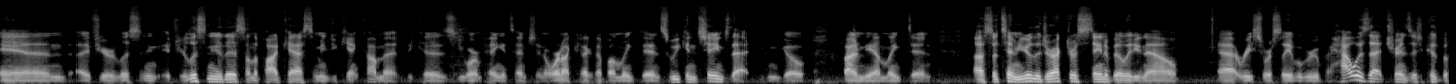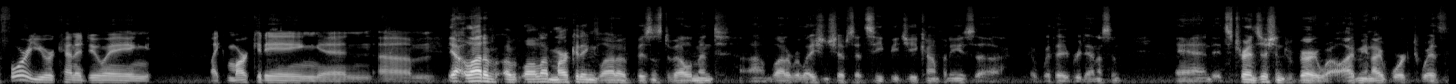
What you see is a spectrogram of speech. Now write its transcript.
And if you're listening, if you're listening to this on the podcast, it means you can't comment because you weren't paying attention or we're not connected up on LinkedIn. So we can change that. You can go find me on LinkedIn. Uh, so Tim, you're the director of sustainability now at Resource Label Group. How was that transition? Because before you were kind of doing like marketing and um, Yeah, a lot of a lot of marketing, a lot of business development, um, a lot of relationships at CPG companies uh, with Avery Dennison, and it's transitioned very well. I mean, I've worked with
